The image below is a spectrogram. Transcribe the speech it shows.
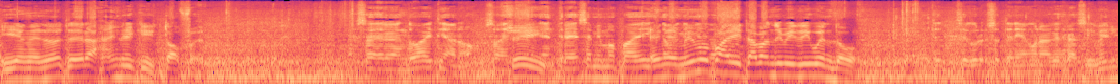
y en el norte era Henry Christopher. Esos eran dos haitianos. sí. Entre, ese mismo país. En el mismo país estaban divididos en dos. Seguro eso tenían una guerra civil.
